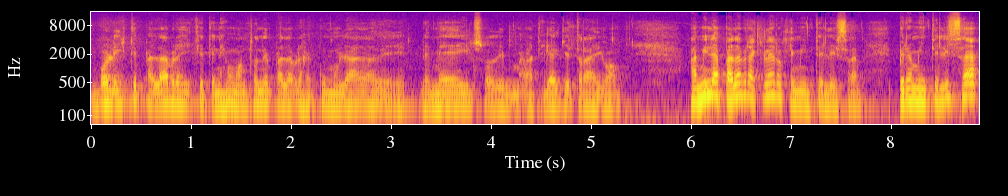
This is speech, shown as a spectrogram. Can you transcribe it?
vos leíste palabras y que tenés un montón de palabras acumuladas de, de mails o de material que traigo. A mí la palabra, claro que me interesa, pero me interesa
